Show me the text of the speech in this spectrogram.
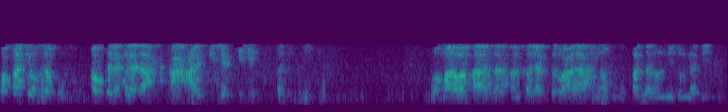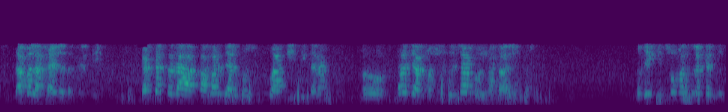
وقد يوصف او کله کله دا عارف کی چم کیږي وما وقع ظرفا فالاكثر على انه مقدر لجمله دا بل قاعده ده کله کله دا خبر جر موجود واقعي کنه نو دا جر موجود څه کوي مطالعه نو دې کې څو مسله کوي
